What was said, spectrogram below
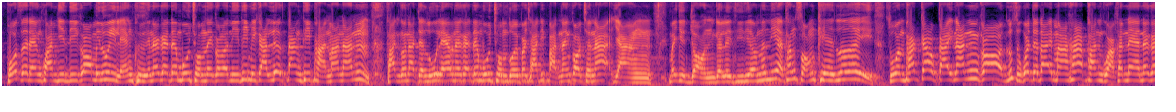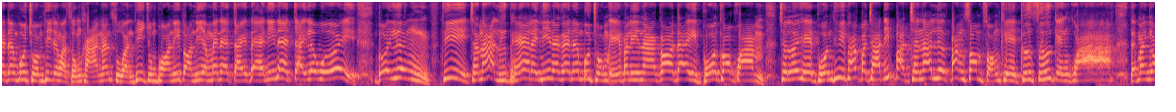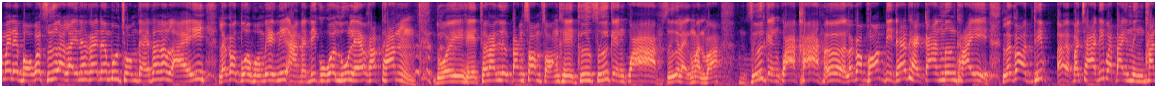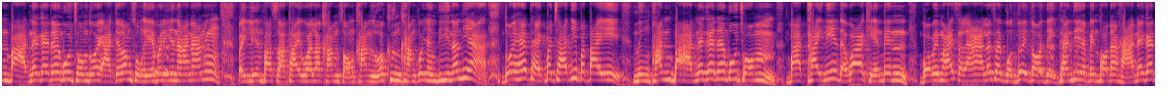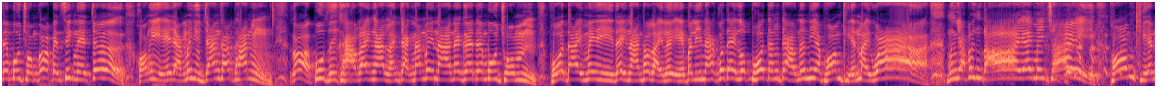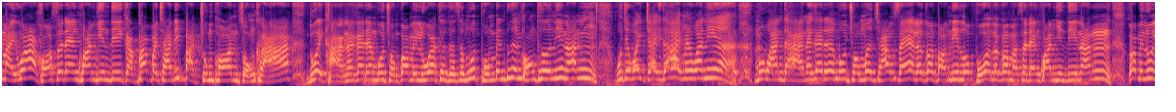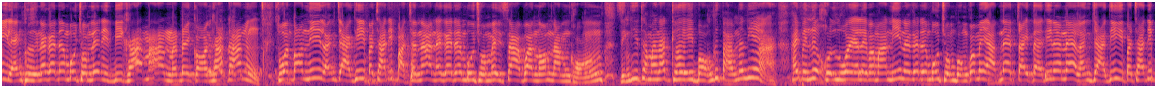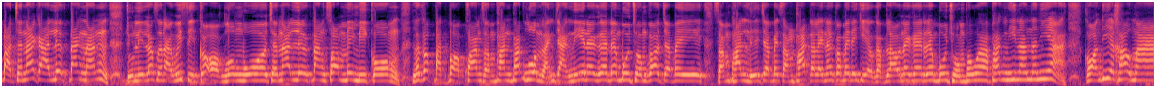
โพสต์แสดงความยินดีก็ไม่รู้อีแหลงผือนะครับท่านผู้ชมในกรณีที่มีการเลือกตั้งที่ผ่านมานั้น ท่านก็น่าจะรู้แล้วนะครับท่านผู้ชมโดยประชาธิปัตย์นั้นก็ชนะอย่างไม่หยุดหย่อนกันเลยทีเดียวนั่นเนี่ยทั้งสองเขตเลย ส่วนพรรคก้าวไกลนั้นก็รู้สึกว่าจะได้มา 5,000 กว่าคะแนนนะครับท่านผู้ชมที่จังหวัดสงขลานั้นส่วนที่ชุมพรนี้ตอนนี้ยังไม่แน่ใจแต่อันนี้แน่ใจแล้วเว้ยโดยเรื่องที่ชนะหรือแพ้อะไรนี้นะครับท่านผู้ชมเอปรินาก็ได้โพสต์ข้อความเฉลยเหตุผลที่พรรคประชาธิปัตย์ชนะเลือกตั้งซ่อมสองเขตคือซื้อเก่งกว่า แต่มันก็ไม่ได้บอกว่าซื้ออะไรนะครับท่านผู้ชมแต่ท่านทั้งหลายแล้วก็ตัวผมเองนี่อ่านแบบนี้กูก็รู้แล้วครับท่าน โดยเหตุชนะเลือกตั้งซ่อมสองเขตคือซื้อเก่งกว่า ซื้ออะไรของมันวะซื้อเก่งกว่าค่ะเออแล้วก็พร้อมติดแฮชแท็กการเมืองไทย แล้วก็ทิปเออประชาธิปไตย1,000 บาทนะครับท่านผู้ชมโดยอาจจะต้องส่งเอปรินานั้น ไปเรียนภาษาไทยวันละคำสองคำหรือว่าครึ่งคำก็ยังดีนะเนี่ยโดยแฮชแท็กประชาธิปไตย1,000 บาทนะครับท่านผู้ชม บาทไทยนี้แต่ว่าเขียนเป็นบอใบไม้สระอาแล้วสะกดด้วยดอเด็กแทนที่จะเป็นทอทหารนะครับท่านผู้ชมก็เป็นซิกเนเจอร์ของเออย่างไม่หยุดยั้งครับท่าน ก็ผู้สื่อข่าวรายงานหลังจากนั้นไม่นานนะครับท่านผู้ชม โพสต์ได้ไม่ได้นานเท่าไหร่เลยเอปรินาก็ได้ลบโพสต์ดังกล่าวนั่นเนี่ยพร้อมเขียนใหม่ว่า มึงอย่าเพิ่งตายไอ้ไม่ใช่ พร้อมเขียนใหม่ว่าขอแสดงความยินดีกับพรรคประชาธิปัตย์ชุมพรสงขลาด้วยข่าวนะครับท่านผู้ชมก็ไม่รู้ว่าถ้าเกิดสมมติผมเป็นเพื่อนของเธอนี่นั้นกูจะไว้ใจได้ไหมวะเนี่ยเมื่อวานด่านะครับท่านผู้ชมเมื่อเช้าแซะแล้วก็ตอนนี้ลบโพสต์แล้วก็มาแสดงความยินดีนั้น ก็ไม่รู้อีแหลงผือนะครับท่านผู้ชมเลดิตบีค้ามานมันไปก่อนครับท่าน ส่วนตอนนี้หลังจากที่ประชาธิปัตย์ชนะนะครับท่านผู้ชมไม่ทราบว่าน้อมนำของสิ่งที่ธรรมนัฐเคยบอกหรือเปล่านะเนี่ยให้ไปเลือกคนรวยอะไรประมาณนี้นะครับท่านผู้ชมผมก็ไม่อาจแน่ใจแต่ที่แน่ๆหลังจากที่ประชาธิปัตย์ชนะการเลือกตั้งนั้น จุลินลักษณะวิสิทธิ์ก็ออกลงโวชนะเลือกตั้งซ่อมไม่มีโกง แล้วก็ปัดตอบความสัมพันธ์พักร่วมหลังจากนี้นะครับท่านผู้ชมก็จะไปสัมพันธ์หรือจะไปสัมพัทธ์อะไรนั้นก็ไม่ได้เกี่ยวกับเรานะครับท่านผู้ชมเพราะว่าพักนี้นั้นนะเนี่ยก่อนที่จะเข้ามา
